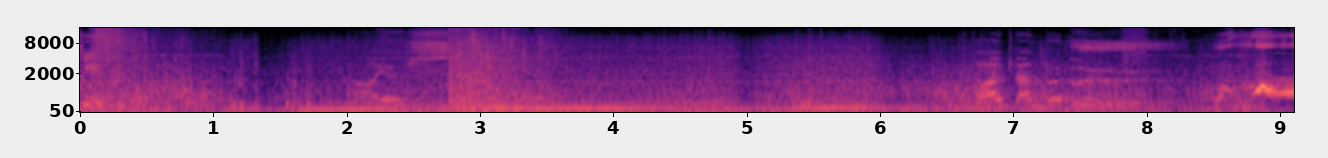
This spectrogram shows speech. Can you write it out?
Peki. Hayır. Abi ben böyle...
